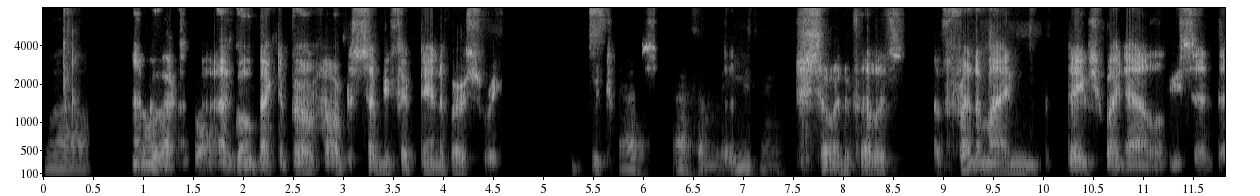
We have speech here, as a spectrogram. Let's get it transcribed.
Wow. I'm going, back to Pearl. I'm going back to Pearl Harbor 75th anniversary. Which, that's that's amazing. So, and the fellas, a friend of mine, Dave Schweidel, he said, uh,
